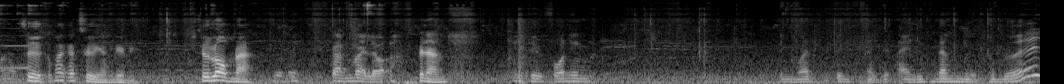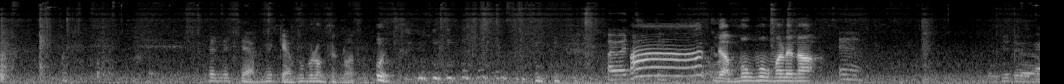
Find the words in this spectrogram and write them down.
มากสื่อก็พากันสื่ออย่างเดียวนี่ซื้อล่มนะกันไว้แล้ว เป็นหนังนี่ถือโฟนเอง เป็นวัดเป็นไข่เป็นไอริดังหนืดผมเลยเป็นในแขมไม่แก้มขึ้นมาลงจากรถอุ้ยไปไว้ป๊าดเหลือบมุงมุงๆมาเลยเนาะเอออยู่ที่เดิมไป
